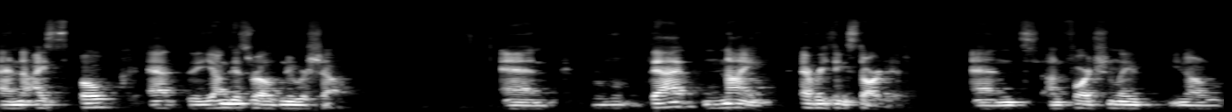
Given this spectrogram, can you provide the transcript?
and I spoke at the Young Israel of New Rochelle. And that night, everything started. And unfortunately, you know,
